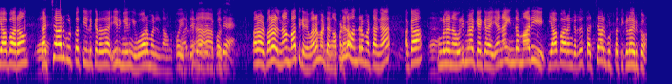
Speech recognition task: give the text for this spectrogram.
வியாபாரம் தற்சார்பு உற்பத்தி இருக்கிறத இருங்க இருங்க. ஓரமா நில்லுங்க. அவங்க போயிட்டு. பரவாயில்ல பரவாயில்ல. நான் பாத்துக்கிறேன் வர மாட்டாங்க அப்படியெல்லாம் வந்துட மாட்டாங்க. அக்கா உங்களை நான் உரிமையா கேட்கறேன். ஏன்னா இந்த மாதிரி வியாபாரங்கிறது தற்சார்பு உற்பத்திக்குள்ள இருக்கும்.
